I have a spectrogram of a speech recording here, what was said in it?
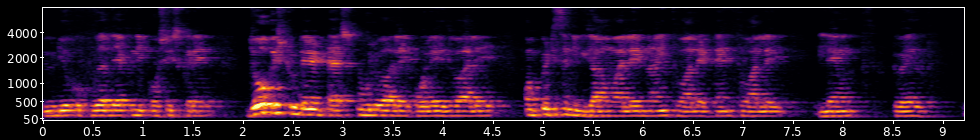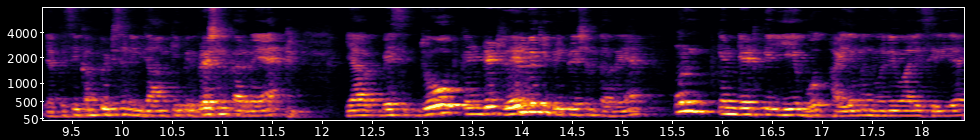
वीडियो को पूरा देखने की कोशिश करें। जो भी स्टूडेंट है स्कूल वाले कॉलेज वाले कंपटीशन एग्ज़ाम वाले नाइन्थ वाले टेंथ वाले इलेवेंथ ट्वेल्थ या किसी कंपटीशन एग्ज़ाम की प्रिपरेशन कर रहे हैं या बेसिक जो कैंडिडेट रेलवे की प्रिपरेशन कर रहे हैं, उन कैंडिडेट के लिए बहुत फ़ायदेमंद होने वाली सीरीज़ है।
